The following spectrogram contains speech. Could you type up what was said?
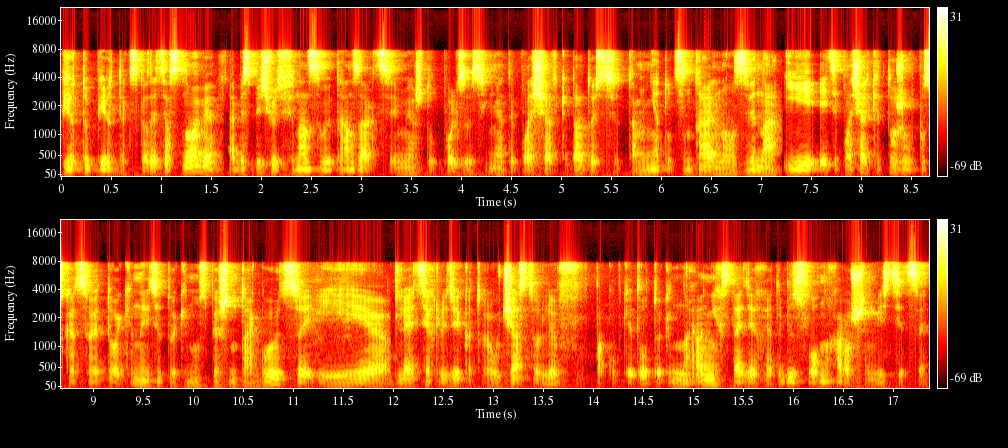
peer-to-peer, так сказать, основе обеспечивать финансовые транзакции между пользователями этой площадки, да, то есть там нету центрального звена. И эти площадки тоже выпускают свои токены, эти токены успешно торгуются, и для тех людей, которые участвовали в покупке этого токена на ранних стадиях, это, безусловно, хорошая инвестиция.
